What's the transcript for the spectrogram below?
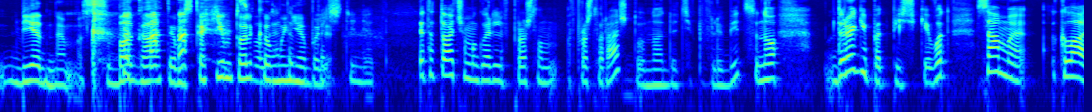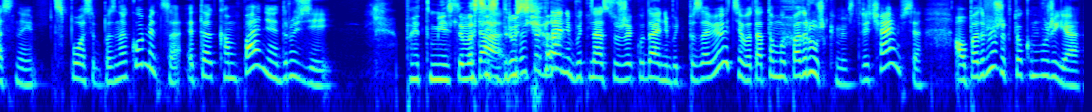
бедным, с богатым, с каким только мы не были. Почти нет. Это то, о чем мы говорили в прошлом, в прошлый раз, что надо типа влюбиться. Но, дорогие подписчики, вот самый классный способ познакомиться – это компания друзей. Поэтому, если у вас да, есть вы друзья, когда-нибудь нас уже куда-нибудь позовете, вот а то мы подружками встречаемся, а у подружек только мужья.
